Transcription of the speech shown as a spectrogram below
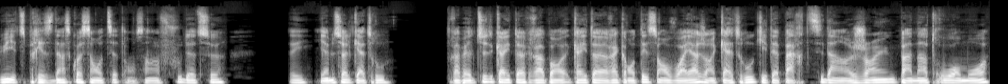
Lui, est-tu président? C'est quoi son titre? On s'en fout de ça. Tu sais, il aime ça le quatre roues. Te rappelles-tu quand il t'a il raconté son voyage en quatre roues qui était parti dans le jungle pendant trois mois?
